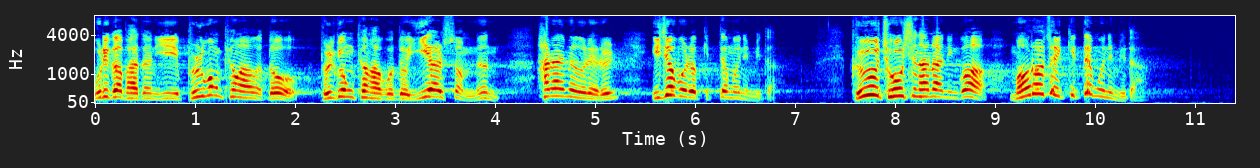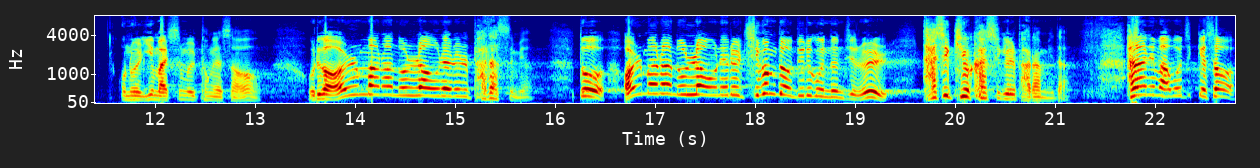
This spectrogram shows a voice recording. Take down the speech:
우리가 받은 이 불공평하고도 불공평하고도 이해할 수 없는 하나님의 은혜를 잊어버렸기 때문입니다. 그 좋으신 하나님과 멀어져 있기 때문입니다. 오늘 이 말씀을 통해서 우리가 얼마나 놀라운 은혜를 받았으며 또 얼마나 놀라운 애를 지금도 누리고 있는지를 다시 기억하시길 바랍니다. 하나님 아버지께서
